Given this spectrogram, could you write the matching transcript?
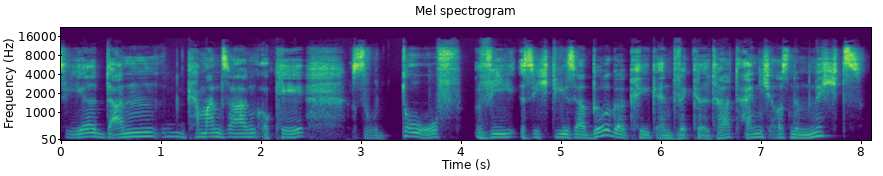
ziehe, dann kann man sagen, okay, so doof, wie sich dieser Bürgerkrieg entwickelt hat, eigentlich aus einem Nichts,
